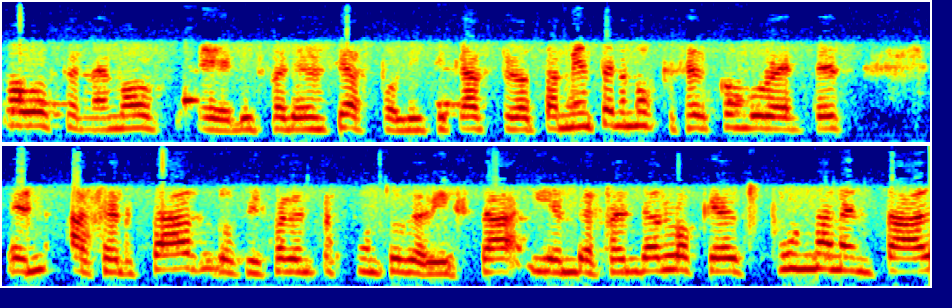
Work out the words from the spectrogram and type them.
Todos tenemos eh, diferencias políticas, pero también tenemos que ser congruentes en acertar los diferentes puntos de vista y en defender lo que es fundamental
